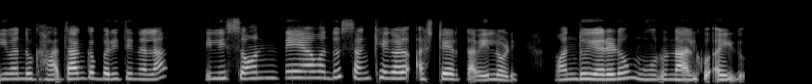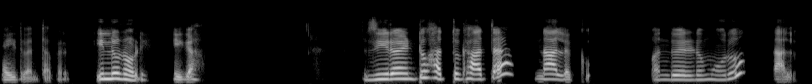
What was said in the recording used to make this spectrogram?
ಈ ಒಂದು ಘಾತಾಂಕ ಬರಿತೀನಲ್ಲ, ಇಲ್ಲಿ ಸೊನ್ನೆಯ ಒಂದು ಸಂಖ್ಯೆಗಳು ಅಷ್ಟೇ ಇರ್ತಾವೆ. ಇಲ್ಲಿ ನೋಡಿ, ಒಂದು, ಎರಡು, ಮೂರು, ನಾಲ್ಕು, ಐದು. ಐದು ಅಂತ ಬರುತ್ತೆ. ಇಲ್ಲೂ ನೋಡಿ, ಈಗ. ಝೀರೋ ಇಂಟು ಹತ್ತು ಘಾತ ನಾಲ್ಕು. ಒಂದು, ಎರಡು, ಮೂರು, ನಾಲ್ಕು.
